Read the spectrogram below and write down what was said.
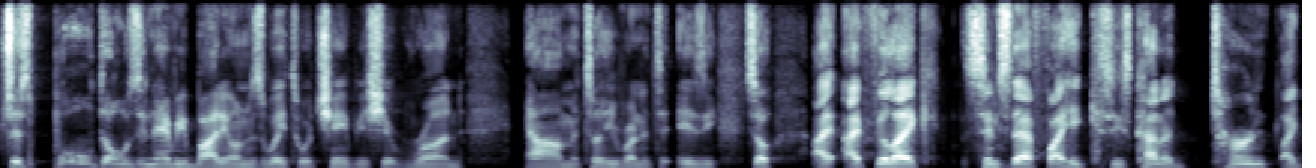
just bulldozing everybody on his way to a championship run um, until he run into Izzy. So I, I feel like since that fight, he, he's kind of turned like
